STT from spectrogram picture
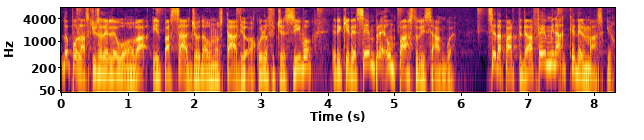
Dopo la schiusa delle uova, il passaggio da uno stadio a quello successivo richiede sempre un pasto di sangue, sia da parte della femmina che del maschio.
